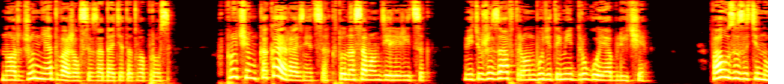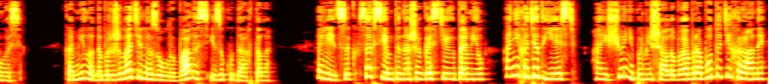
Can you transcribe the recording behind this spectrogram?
Но Арджун не отважился задать этот вопрос. Впрочем, какая разница, кто на самом деле Рицик? Ведь уже завтра он будет иметь другое обличье. Пауза затянулась. Камила доброжелательно заулыбалась и закудахтала. «Рицик, совсем ты наших гостей утомил. Они хотят есть. А еще не помешало бы обработать их раны.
